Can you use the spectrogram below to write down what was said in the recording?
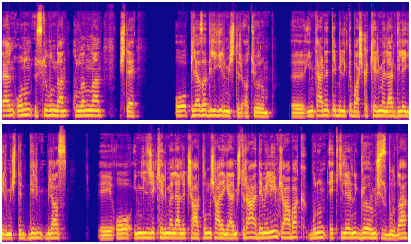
ben onun üslubundan kullanılan işte o plaza dili girmiştir atıyorum. Ee, internetle birlikte başka kelimeler dile girmiştir. Dir- Biraz e, o İngilizce kelimelerle çarpılmış hale gelmiştir. Ha demeliyim ki ha bak bunun etkilerini görmüşüz burada.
